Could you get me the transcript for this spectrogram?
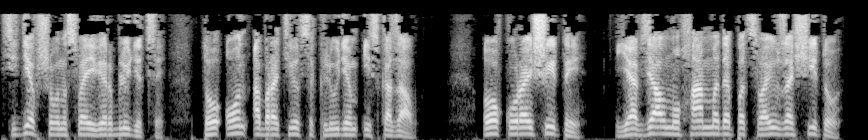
сидевшего на своей верблюдице, то он обратился к людям и сказал, «О, курайшиты, я взял Мухаммада под свою защиту,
